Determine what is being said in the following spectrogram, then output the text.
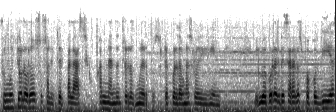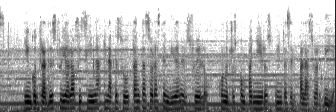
Fue muy doloroso salir del palacio, caminando entre los muertos, recuerda una sobreviviente, y luego regresar a los pocos días y encontrar destruida la oficina en la que estuvo tantas horas tendida en el suelo con otros compañeros mientras el palacio ardía.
